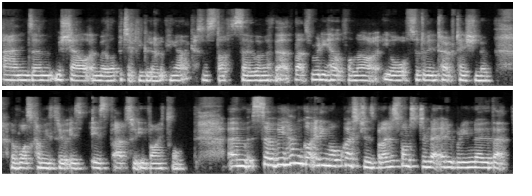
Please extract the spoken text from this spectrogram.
and um, Michelle and Will are particularly good at looking at that kind of stuff. So um, that, that's really helpful. Now, your sort of interpretation of, of what's coming through is, is absolutely vital. Um, so we haven't got any more questions, but I just wanted to let everybody know that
